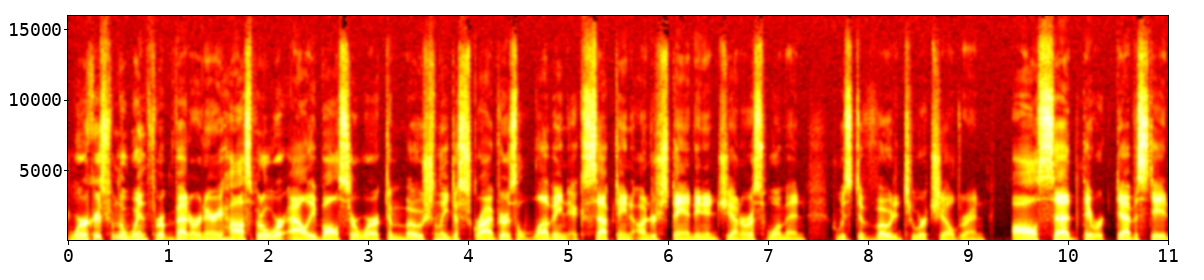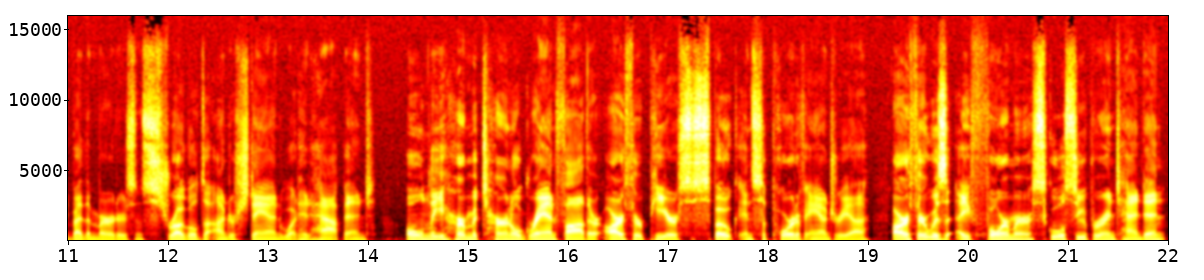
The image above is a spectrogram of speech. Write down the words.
Workers from the Winthrop Veterinary Hospital, where Allie Balcer worked, emotionally described her as a loving, accepting, understanding, and generous woman who was devoted to her children all said they were devastated by the murders and struggled to understand what had happened. Only her maternal grandfather, Arthur Pierce, spoke in support of Andrea. Arthur was a former school superintendent,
